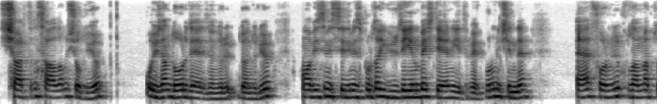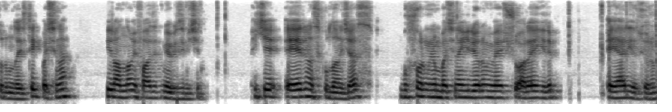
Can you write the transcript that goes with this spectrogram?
şartını sağlamış oluyor. O yüzden doğru değeri döndür- döndürüyor. Ama bizim istediğimiz burada %25 değerini getirmek. Bunun için de eğer formülü kullanmak durumundayız. Tek başına bir anlam ifade etmiyor bizim için. Peki eğeri nasıl kullanacağız? Bu formülün başına gidiyorum ve şu araya girip eğer yazıyorum.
